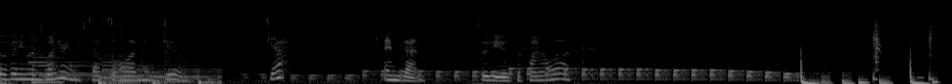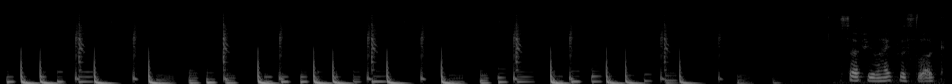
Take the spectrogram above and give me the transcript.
So if anyone's wondering if that's all I'm gonna do, yeah, I'm done. So here's the final look. So if you like this look,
